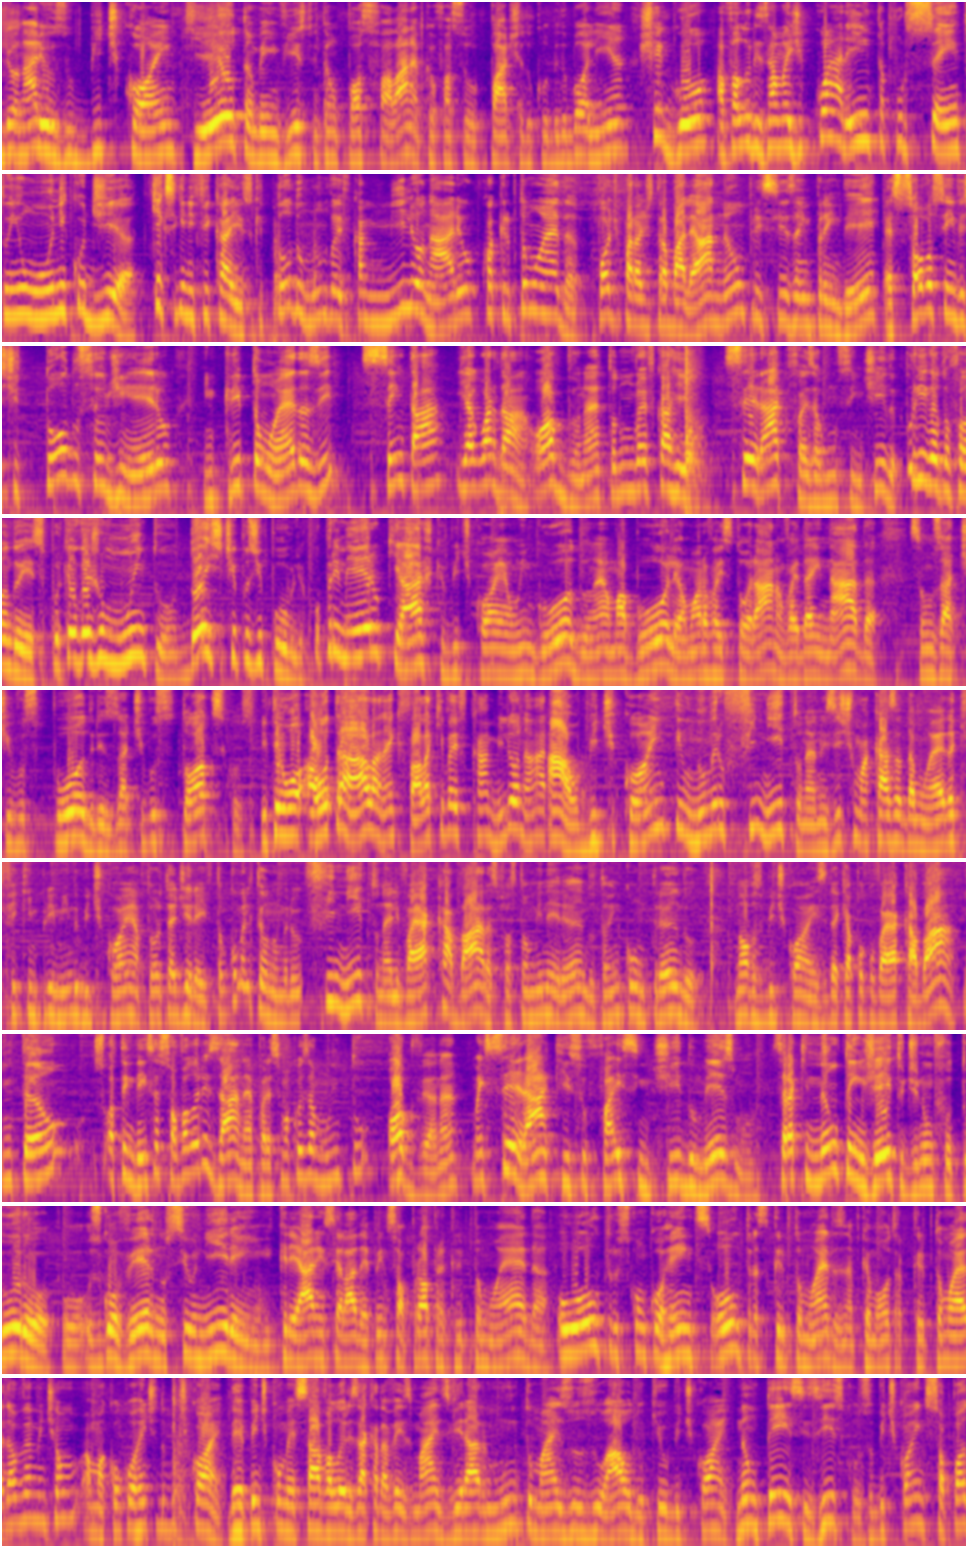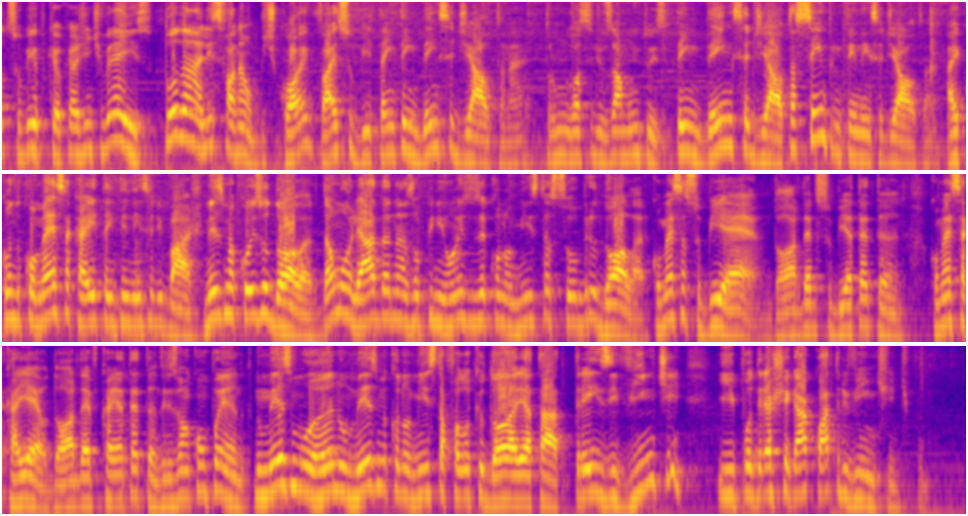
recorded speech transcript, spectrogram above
Bilionários, o Bitcoin, que eu também invisto, então posso falar, né? Porque eu faço parte do clube do Bolinha, chegou a valorizar mais de 40% em um único dia. O que, que significa isso? Que todo mundo vai ficar milionário com a criptomoeda. Pode parar de trabalhar, não precisa empreender, é só você investir todo o seu dinheiro em criptomoedas e sentar e aguardar. Óbvio, né? Todo mundo vai ficar rico. Será que faz algum sentido? Por que, que eu estou falando isso? Porque eu vejo muito dois tipos de público. O primeiro que acha que o Bitcoin é um engodo, né, uma bolha, uma hora vai estourar, não vai dar em nada, são os ativos podres, os ativos tóxicos. E tem a outra ala, né, que fala que vai ficar milionário. Ah, o Bitcoin tem um número finito, né? Não existe uma casa da moeda que fique imprimindo Bitcoin à torta e à direita. Então, como ele tem um número finito, né, ele vai acabar, as pessoas estão minerando, estão encontrando novos bitcoins e daqui a pouco vai acabar, então a tendência é só valorizar, né? Parece uma coisa muito óbvia, né? Mas será que isso faz sentido mesmo? Será que não tem jeito de num futuro os governos se unirem e criarem, sei lá, de repente sua própria criptomoeda ou outros concorrentes, outras criptomoedas, né? Porque uma outra criptomoeda, obviamente, é, um, é uma concorrente do Bitcoin. De repente começar a valorizar cada vez mais, virar muito mais usual do que o Bitcoin. Não tem esses riscos. O Bitcoin só pode subir porque o que a gente vê é isso. Toda analista fala, não, Bitcoin vai subir, tá em tendência de alta, né? Todo mundo gosta de usar muito isso. Tendência de alta, tá sempre em tendência de alta. Né? Aí quando começa a cair, tá em tendência de baixa. Mesma coisa o dólar. Dá uma olhada nas opiniões dos economistas sobre o dólar. Começa a subir, é, o dólar deve subir até tanto. Começa a cair, é, o dólar deve cair até tanto. Eles vão acompanhando. No mesmo ano, o mesmo economista falou que o dólar ia estar tá 3,20 e poderia chegar a 4,20. Tipo,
